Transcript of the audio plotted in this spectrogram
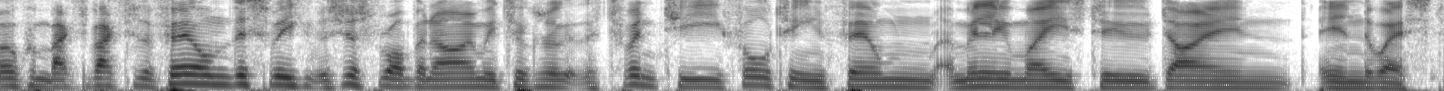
welcome back to Back to the Film. This week it was just Rob and I, and we took a look at the 2014 film A Million Ways to Die in, in the West.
